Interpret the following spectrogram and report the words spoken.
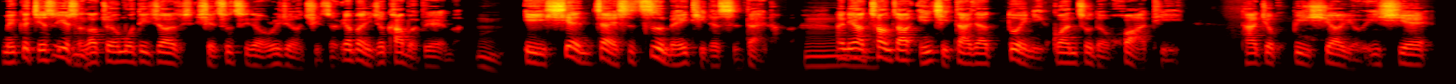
每个爵士乐手到最后目的就要写出自己的 original 曲子，要不然你就 cover 别人嘛。嗯。以现在是自媒体的时代了，嗯，那你要创造引起大家对你关注的话题，它就必须要有一些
